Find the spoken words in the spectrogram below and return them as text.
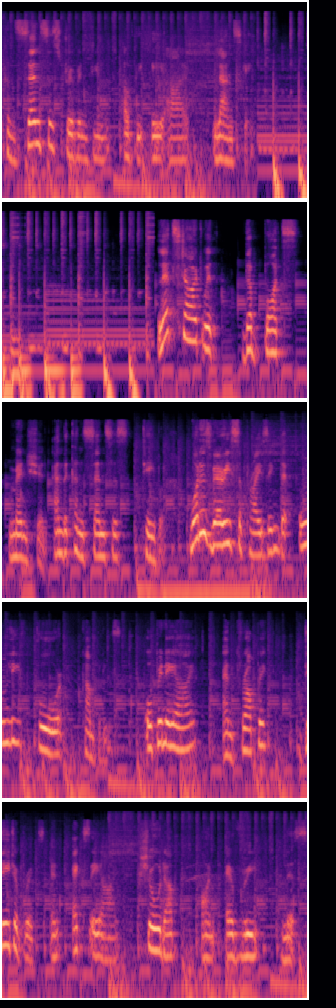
consensus driven view of the AI landscape. Let's start with the bots mentioned and the consensus table. What is very surprising that only four companies, OpenAI, Anthropic, Databricks, and XAI, showed up on every list.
